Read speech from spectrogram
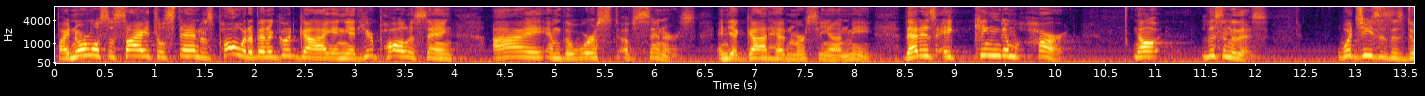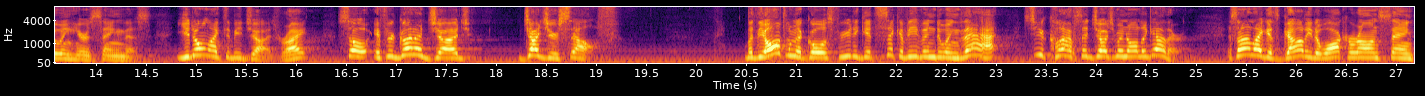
By normal societal standards, Paul would have been a good guy, and yet here Paul is saying, I am the worst of sinners, and yet God had mercy on me. That is a kingdom heart. Now, listen to this. What Jesus is doing here is saying this. You don't like to be judged, right? So if you're going to judge, judge yourself. But the ultimate goal is for you to get sick of even doing that, so you collapse the judgment altogether. It's not like it's godly to walk around saying,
